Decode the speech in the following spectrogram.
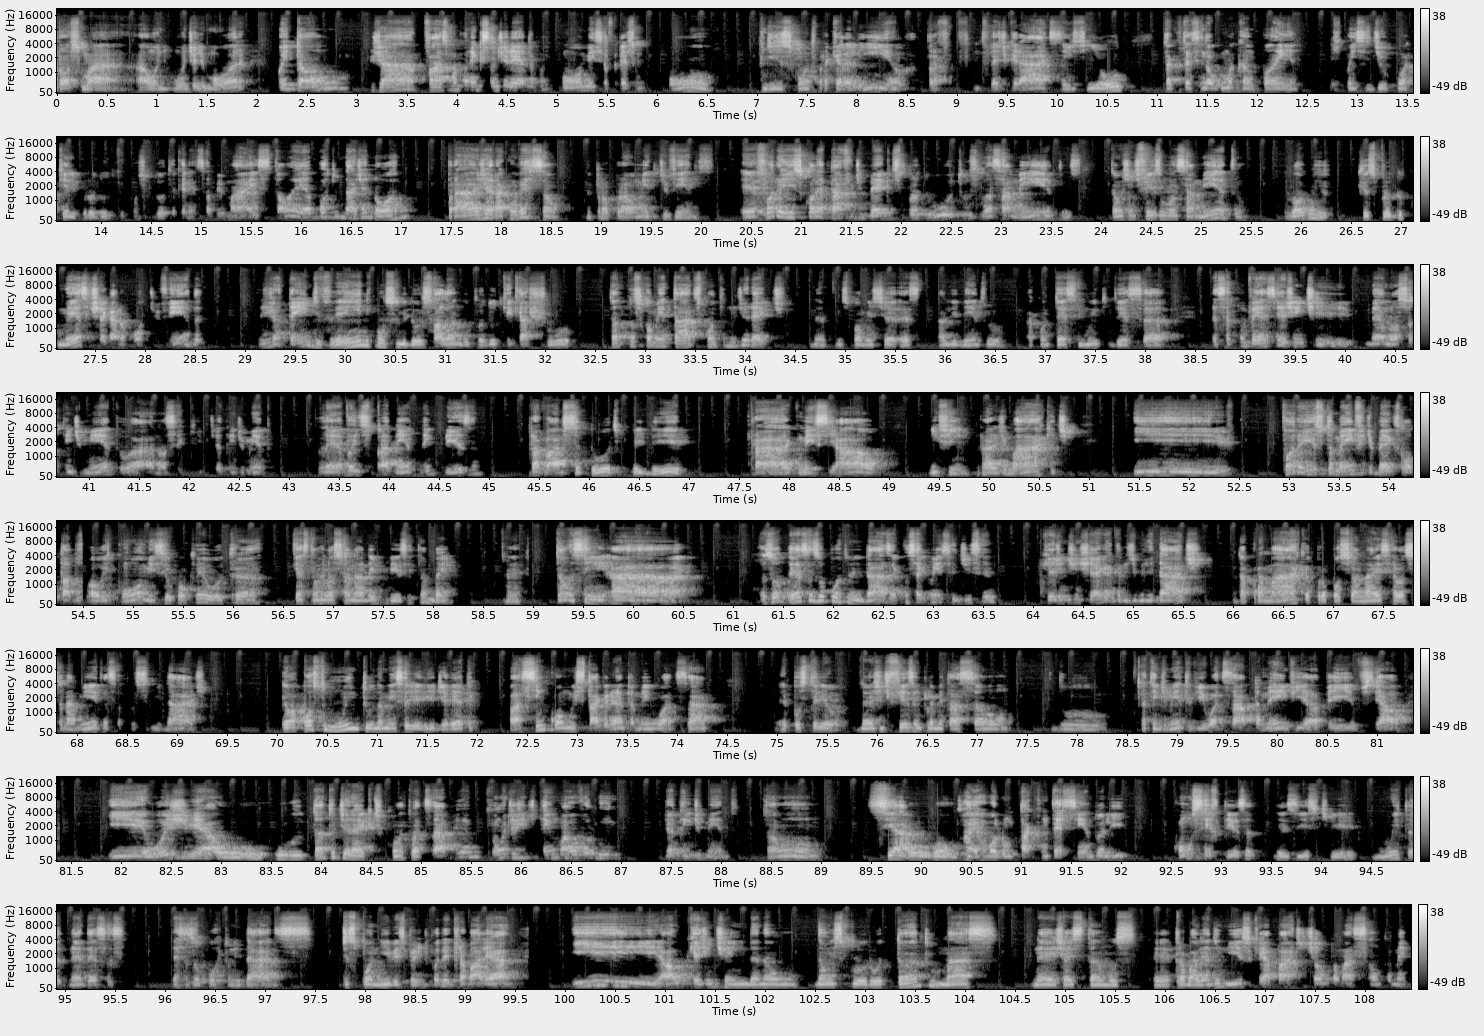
próximo a, a onde, onde ele mora, ou então já faz uma conexão direta com o e-commerce, oferece um cupom de desconto para aquela linha, para um frete grátis, enfim, ou está acontecendo alguma campanha que coincidiu com aquele produto que o consumidor está querendo saber mais. Então, é uma oportunidade enorme para gerar conversão, e para aumento de vendas. É, fora isso, coletar feedback dos produtos, lançamentos. Então, a gente fez um lançamento, logo que esse produto começa a chegar no ponto de venda, a gente já tem de N consumidores falando do produto, o que, que achou, tanto nos comentários quanto no direct. Né? Principalmente ali dentro acontece muito dessa, dessa conversa e a gente, né, o nosso atendimento, a nossa equipe de atendimento leva isso para dentro da empresa, para vários setores, para P&D, para a área comercial, enfim, para a área de marketing. E fora isso também feedbacks voltados ao e-commerce ou qualquer outra questão relacionada à empresa também. Né? Então, assim, a, essas oportunidades, a consequência disso é que a gente enxerga a credibilidade dá para a marca proporcionar esse relacionamento, essa proximidade. Eu aposto muito na mensageria direta, assim como o Instagram, também o WhatsApp. É, posterior, né, a gente fez a implementação do atendimento via WhatsApp também, via API oficial. E hoje é o, o tanto direct quanto o WhatsApp é onde a gente tem um maior volume de atendimento. Então, se a, o, o maior volume está acontecendo ali, com certeza existe muita né, dessas, dessas oportunidades disponíveis para a gente poder trabalhar. E algo que a gente ainda não, não explorou tanto, mas né, já estamos é, trabalhando nisso, que é a parte de automação também.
